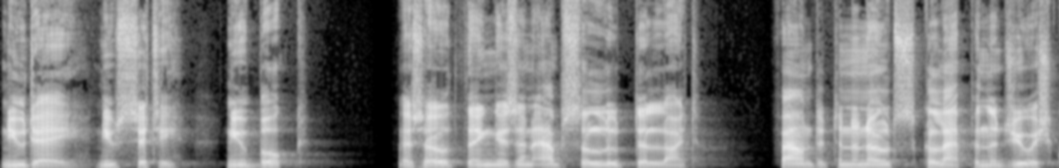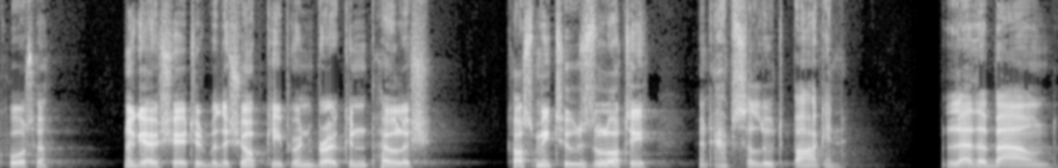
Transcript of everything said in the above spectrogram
New day, new city, new book. This old thing is an absolute delight. Found it in an old sklep in the Jewish quarter. Negotiated with the shopkeeper in broken Polish. Cost me two zloty, an absolute bargain leather bound,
